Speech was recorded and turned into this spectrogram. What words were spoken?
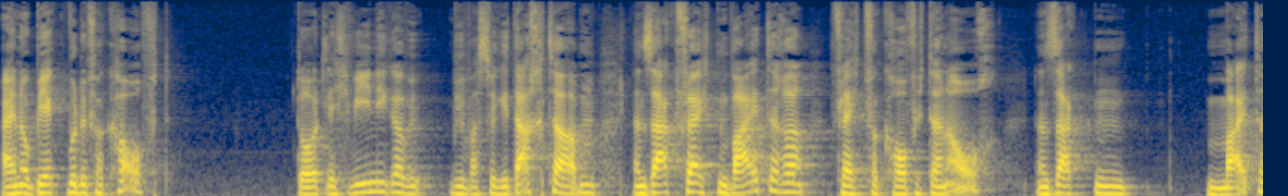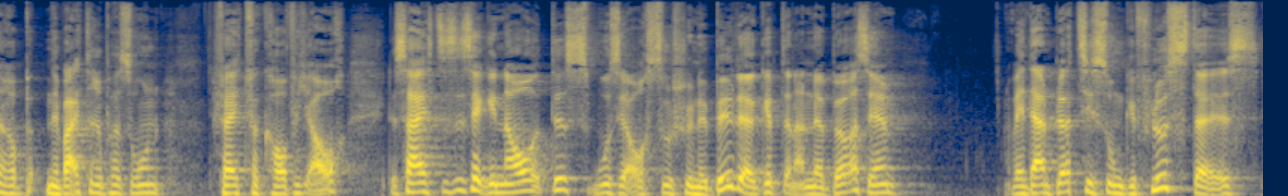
ein Objekt wurde verkauft deutlich weniger, wie, wie was wir gedacht haben. Dann sagt vielleicht ein weiterer, vielleicht verkaufe ich dann auch. Dann sagt ein weiterer, eine weitere Person, vielleicht verkaufe ich auch. Das heißt, das ist ja genau das, wo es ja auch so schöne Bilder gibt dann an der Börse. Wenn dann plötzlich so ein Geflüster ist,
